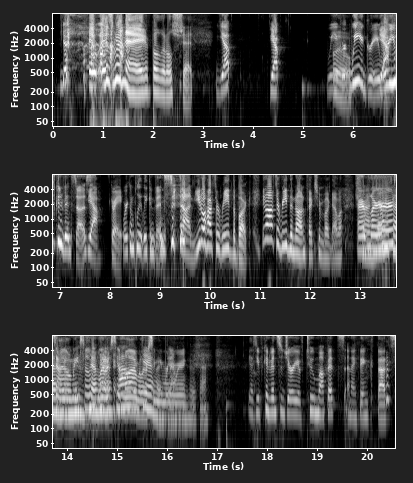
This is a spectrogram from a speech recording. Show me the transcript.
it is Renee, the little shit. Yep, yep, we Boo. agree. We agree. Yeah. Where you've convinced us. yeah. Great. We're completely convinced. done. You don't have to read the book. You don't have to read the nonfiction book, Emma. Yes, you've convinced a jury of two Muppets, and I think that's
